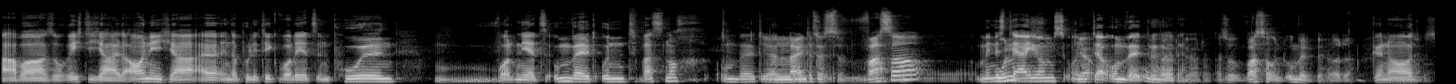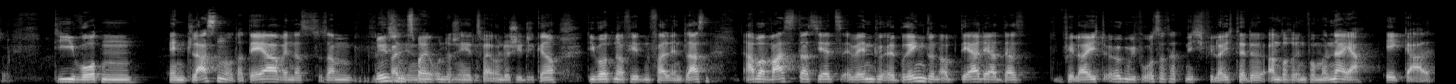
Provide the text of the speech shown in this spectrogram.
aber so richtig halt auch nicht. Ja, Äh, in der Politik wurde jetzt in Polen wurden jetzt Umwelt und was noch? Umwelt Der und Leiter des Wasser Ministeriums und, der Umweltbehörde. Also Wasser- und Umweltbehörde. Genau, die wurden entlassen oder der, wenn das zusammen. Nee, sind ich zwei nicht. unterschiedliche. Nee, zwei unterschiedlich, genau. Die wurden auf jeden Fall entlassen. Aber was das jetzt eventuell bringt und ob der, der das vielleicht irgendwie verursacht hat, nicht vielleicht hätte andere Informationen. Naja, egal.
